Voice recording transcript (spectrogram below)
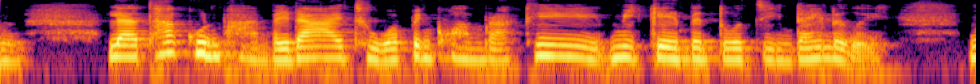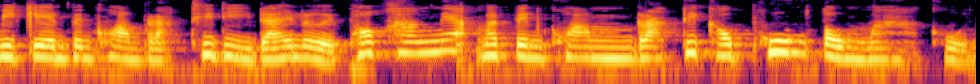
น และถ้าคุณผ่านไปได้ถือว่าเป็นความรักที่มีเกณฑ์เป็นตัวจริงได้เลย มีเกณฑ์เป็นความรักที่ดีได้เลย เพราะครั้งเนี้ยมันเป็นความรักที่เขาพุ่งตรงมาหาคุณ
